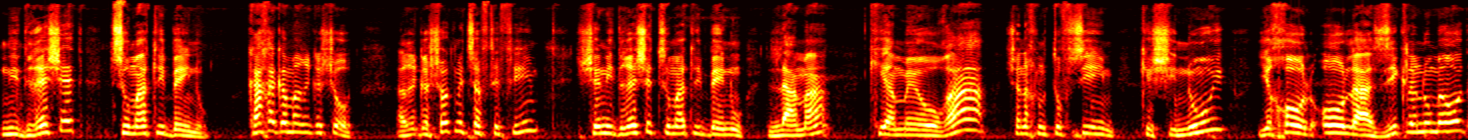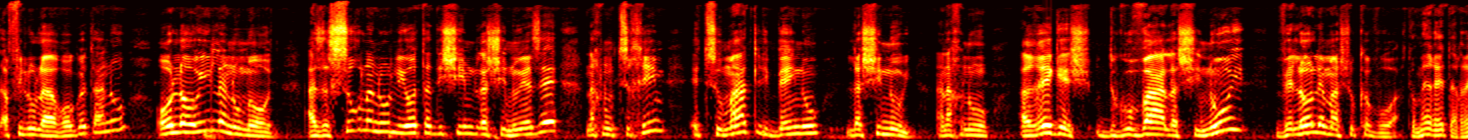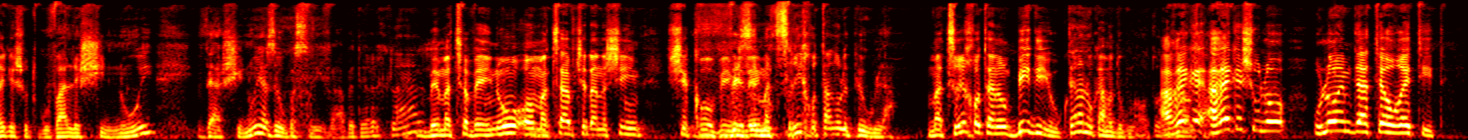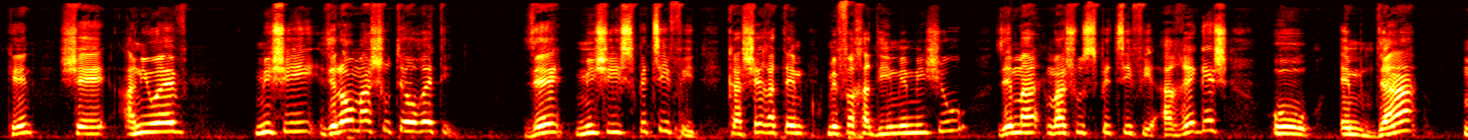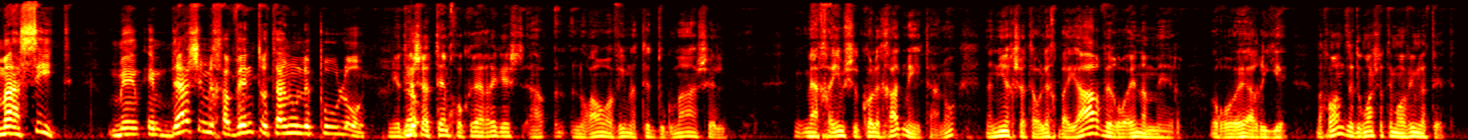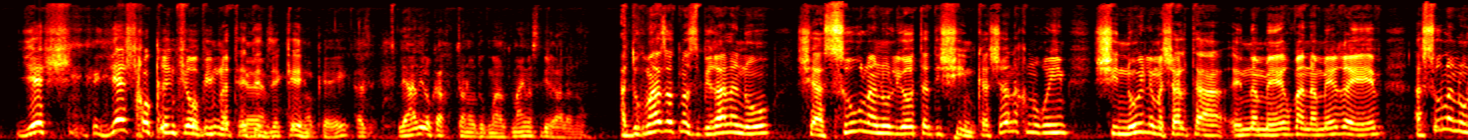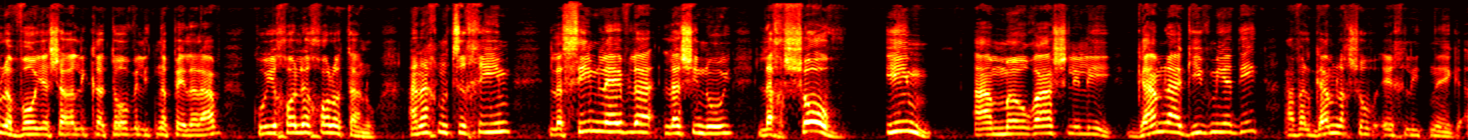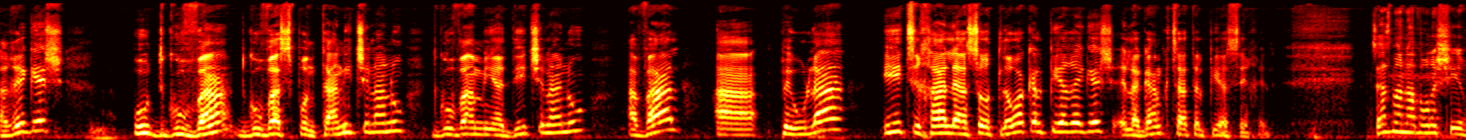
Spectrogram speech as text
נדרשת תשומת ליבנו. ככה גם הרגשות. הרגשות מצפצפים שנדרשת תשומת ליבנו. למה? כי המאורע שאנחנו תופסים כשינוי יכול או להזיק לנו מאוד, אפילו להרוג אותנו, או להועיל לנו מאוד. אז אסור לנו להיות אדישים לשינוי הזה, אנחנו צריכים את תשומת ליבנו לשינוי. אנחנו, הרגש תגובה לשינוי ולא למשהו קבוע. זאת אומרת, הרגש הוא תגובה לשינוי, והשינוי הזה הוא בסביבה בדרך כלל, במצבנו, או מצב של אנשים שקרובים וזה אלינו, מצריך אותנו לפעולה. מצריך אותנו בדיוק. תן לנו כמה דוגמאות. הרג... הרגש הוא לא, הוא לא עמדה תיאורטית, כן? שאני אוהב מישהי, זה לא משהו תיאורטי, זה מישהי ספציפית. כאשר אתם מפחדים ממישהו, זה מה- משהו ספציפי. הרגש הוא עמדה מעשית, עמדה שמכוונת אותנו לפעולות. אני יודע לא- שאתם, חוקרי הרגש, נורא אוהבים לתת דוגמה של... מהחיים של כל אחד מאיתנו. נניח שאתה הולך ביער ורואה נמר, או רואה אריה, נכון? זו דוגמה שאתם אוהבים לתת. יש, יש חוקרים שאוהבים לתת את זה, כן. אוקיי, אז לאן היא לוקחת אותנו הדוגמה הזאת? מה היא מסבירה לנו? הדוגמה הזאת מסבירה לנו שאסור לנו להיות אדישים. כאשר אנחנו רואים שינוי, למשל, את הנמר, והנמר רעב, אסור לנו לבוא ישר לקראתו ולהתנפל עליו, כי הוא יכול לאכול אותנו. אנחנו צריכים לשים לב לשינוי, לחשוב עם המאורע השלילי, גם להגיב מיידית, אבל גם לחשוב איך להתנהג. הרגש הוא תגובה, תגובה ספונטנית שלנו, תגובה מיידית שלנו, אבל הפעולה היא צריכה להיעשות לא רק על פי הרגש, אלא גם קצת על פי השכל. זה הזמן לעבור לשיר.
